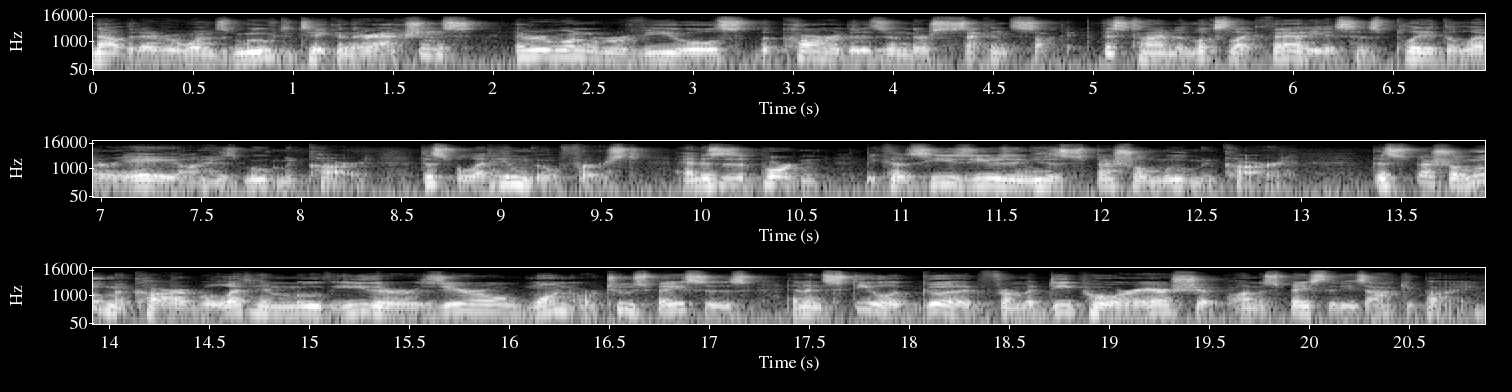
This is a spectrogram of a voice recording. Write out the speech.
Now that everyone's moved and taken their actions, everyone reveals the card that is in their second socket. This time it looks like Thaddeus has played the letter A on his movement card. This will let him go first, and this is important because he's using his special movement card. This special movement card will let him move either 0, 1, or 2 spaces and then steal a good from a depot or airship on a space that he's occupying.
